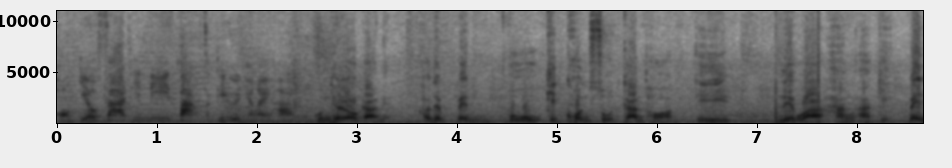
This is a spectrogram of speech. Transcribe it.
ของเกียวซาที่นี่ต่างจากที่อื่นยังไงคะ คุณเทเลากาเนี่ย เขาจะเป็นผู้คิดค้นสูตรการทอดที่เรียกว่าฮังอากิเป็น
